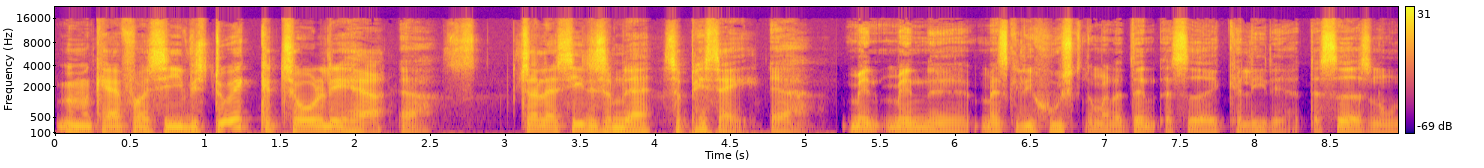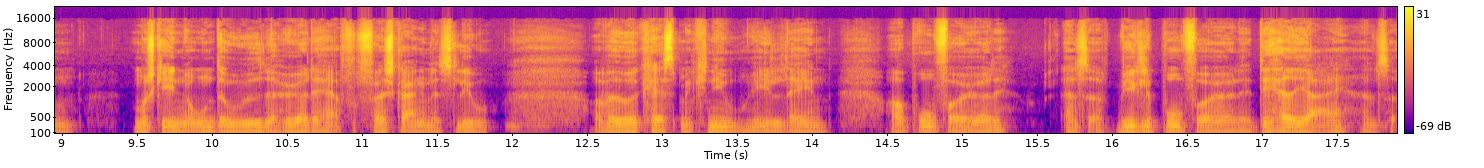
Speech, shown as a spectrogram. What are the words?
hvad man kan for at sige, hvis du ikke kan tåle det her, ja, så lad os sige det som det er, så pis af. ja. Men, men øh, man skal lige huske, når man er den, der sidder og ikke kan lide det, at der sidder sådan nogle, måske nogen derude, der hører det her for første gang i deres liv, og været ude og kaste med kniv hele dagen, og har brug for at høre det. Altså virkelig brug for at høre det. Det havde jeg, altså.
